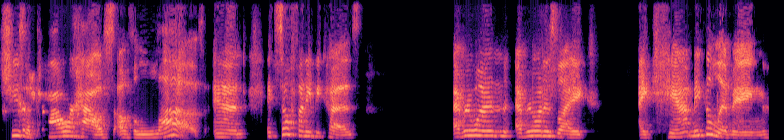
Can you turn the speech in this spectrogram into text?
she's a powerhouse of love. And it's so funny because everyone, everyone is like, I can't make a living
